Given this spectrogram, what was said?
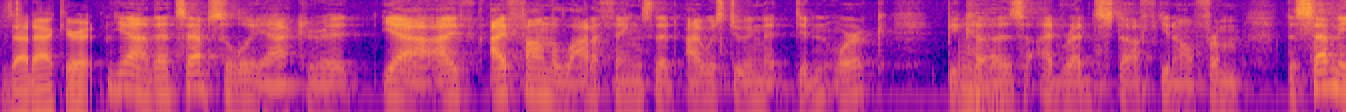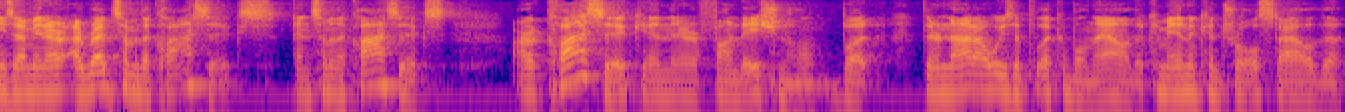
Is that accurate? Yeah, that's absolutely accurate. Yeah, I I found a lot of things that I was doing that didn't work because mm. I'd read stuff, you know, from the 70s. I mean, I, I read some of the classics, and some of the classics are classic and they're foundational, but they're not always applicable now. The command and control style of the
